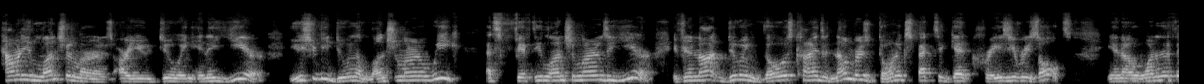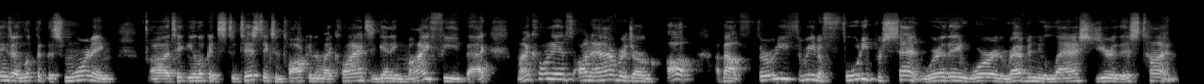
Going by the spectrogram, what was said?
How many lunch and learns are you doing in a year? You should be doing a lunch and learn a week. That's 50 lunch and learns a year. If you're not doing those kinds of numbers, don't expect to get crazy results. You know, one of the things I looked at this morning, uh, taking a look at statistics and talking to my clients and getting my feedback, my clients on average are up about 33 to 40% where they were in revenue last year this time.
